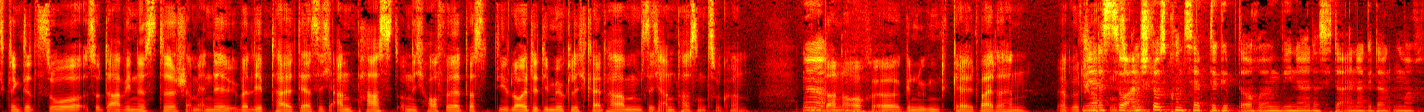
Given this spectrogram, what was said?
das klingt jetzt so, so darwinistisch, am Ende überlebt halt der sich anpasst und ich hoffe, dass die Leute die Möglichkeit haben, sich anpassen zu können. Ja. Und dann auch äh, genügend Geld weiterhin erwirtschaften. Ja, dass es so Anschlusskonzepte gibt auch irgendwie, ne, dass sich da einer Gedanken macht.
